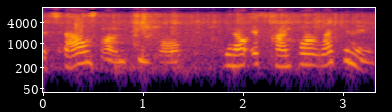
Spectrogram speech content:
espoused on people"? You know, it's time for a reckoning.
